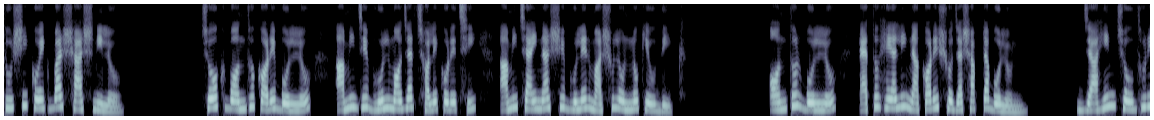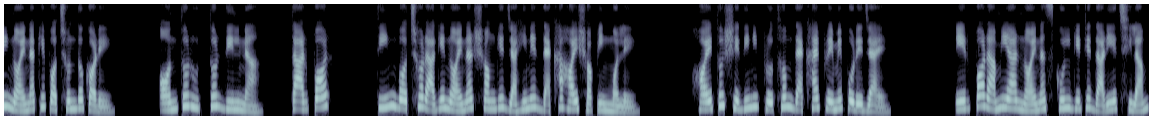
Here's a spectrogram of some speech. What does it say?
তুষি কয়েকবার শ্বাস নিল। চোখ বন্ধ করে বলল, আমি যে ভুল মজার ছলে করেছি, আমি চাই না সে ভুলের মাসুল অন্য কেউ দিক। অন্তর বলল, এত হেয়ালি না করে সোজাসাপটা বলুন। জাহিন চৌধুরী নয়নাকে পছন্দ করে। অন্তর উত্তর দিল, না। তারপর, তিন বছর আগে নয়নার সঙ্গে জাহিনের দেখা হয় শপিং মলে। হয়তো সেদিনই প্রথম দেখায় প্রেমে পড়ে যায়। এরপর আমি আর নয়না স্কুল গেটে দাঁড়িয়েছিলাম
